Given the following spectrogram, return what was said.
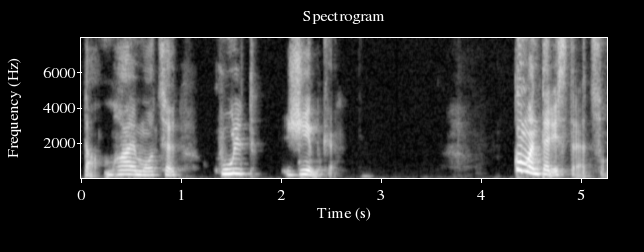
та маємо цей культ жінки. Коментарі стрецу.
